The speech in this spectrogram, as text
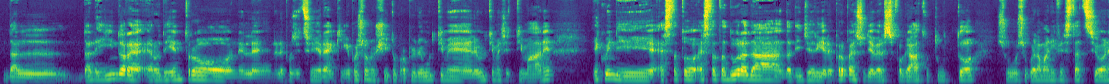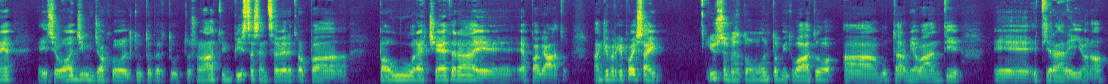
dal, dalle indoor ero dentro nelle, nelle, posizioni ranking e poi sono uscito proprio le ultime, le ultime settimane e quindi è, stato, è stata dura da, da, digerire, però penso di aver sfogato tutto su, su quella manifestazione e dicevo oggi mi gioco il tutto per tutto, sono andato in pista senza avere troppa paura, eccetera, e, e ha pagato. Anche perché poi, sai, io sono sempre stato molto abituato a buttarmi avanti e, e tirare io, no?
